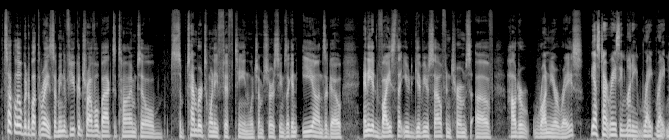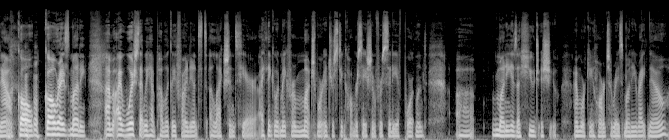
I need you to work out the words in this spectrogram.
Let's talk a little bit about the race. I mean, if you could travel back to time till September 2015, which I'm sure seems like an eons ago, any advice that you'd give yourself in terms of how to run your race? Yeah, start raising money right right now. Go go raise money. Um, I wish that we had publicly financed elections here. I think it would make for a much more interesting conversation for City of Portland. Uh, money is a huge issue. I'm working hard to raise money right now.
